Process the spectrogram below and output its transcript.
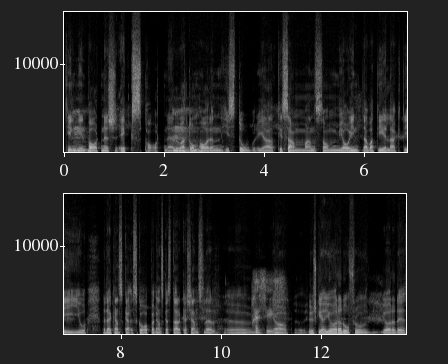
till mm. min partners ex-partner mm. och att de mm. har en historia tillsammans som jag inte har varit delaktig i och det där kan skapa ganska starka känslor. Eh, Precis. Ja, hur ska jag göra då för att göra det,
